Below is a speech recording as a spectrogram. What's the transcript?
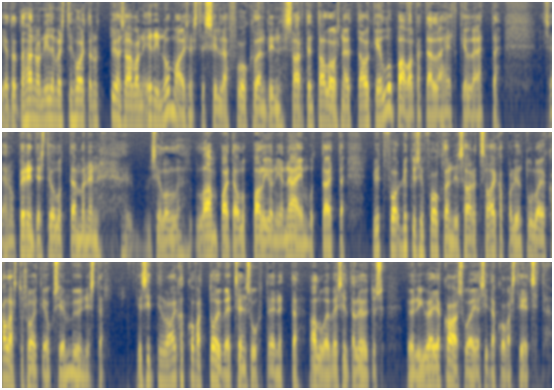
ja tota, hän on ilmeisesti hoitanut työnsä aivan erinomaisesti, sillä Falklandin saarten talous näyttää oikein lupaavalta tällä hetkellä, että sehän on perinteisesti ollut tämmöinen, siellä on lampaita ollut paljon ja näin, mutta että nyt nykyisin Falklandin saaret saa aika paljon tuloja kalastusoikeuksien myynnistä. Ja sitten niillä on aika kovat toiveet sen suhteen, että aluevesiltä löytyisi öljyä ja kaasua ja sitä kovasti etsitään.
